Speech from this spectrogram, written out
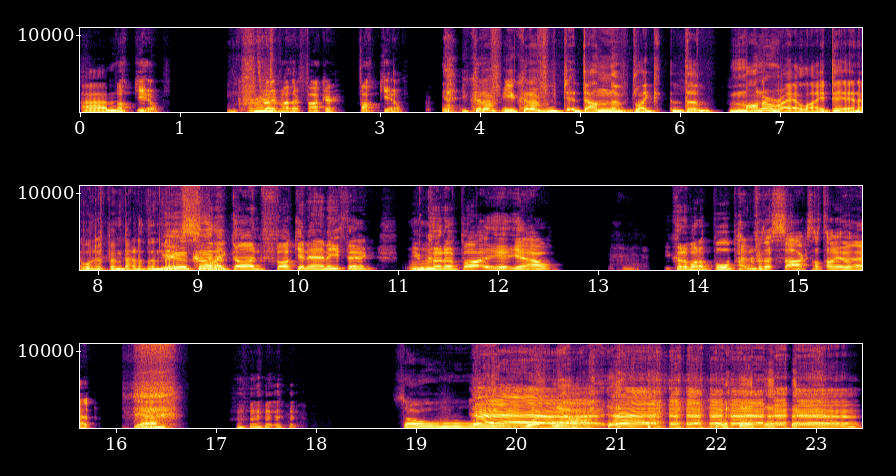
Um, Fuck you. That's right, motherfucker. Fuck you. You could have you could have done the like the monorail idea, and it would have been better than You this. You could have Like, done fucking anything. You Mhm. could have bought, you know, you could have bought a bullpen for the Sox. I'll tell you that. Yeah. So what now?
